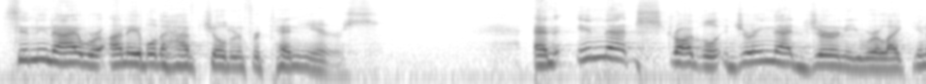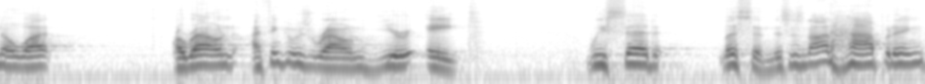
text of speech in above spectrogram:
Cindy and I were unable to have children for 10 years. And in that struggle, during that journey, we're like, you know what? Around, I think it was around year eight, we said, listen, this is not happening.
